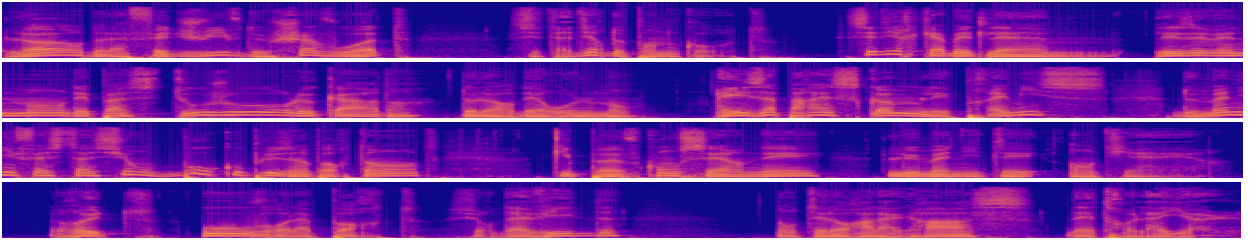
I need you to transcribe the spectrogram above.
lors de la fête juive de Shavuot, c'est-à-dire de Pentecôte. C'est dire qu'à Bethléem, les événements dépassent toujours le cadre de leur déroulement, et ils apparaissent comme les prémices de manifestations beaucoup plus importantes qui peuvent concerner l'humanité entière. Ruth ouvre la porte sur David, dont elle aura la grâce d'être l'aïeul.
